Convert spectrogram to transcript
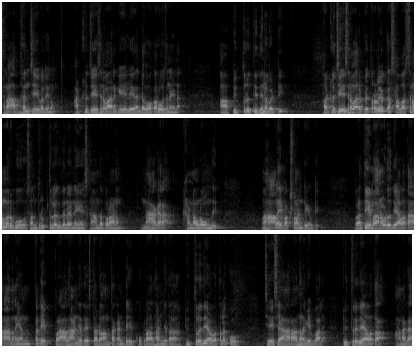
శ్రాద్ధం చేయవలేను. అట్లు చేసిన వారికి లేదంటే ఒక రోజునైనా. ఆ పితృతిథిని బట్టి అట్లు చేసిన వారి పితరుల యొక్క సంవత్సరం వరకు సంతృప్తులగుదరని స్కాంద పురాణం నాగర ఖండంలో ఉంది. మహాలయ పక్షం అంటే ఏమిటి? ప్రతి మానవుడు దేవతారాధన ఎంతటి ప్రాధాన్యత ఇస్తాడో అంతకంటే ఎక్కువ ప్రాధాన్యత పితృదేవతలకు చేసే ఆరాధనకు ఇవ్వాలి. పితృదేవత అనగా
